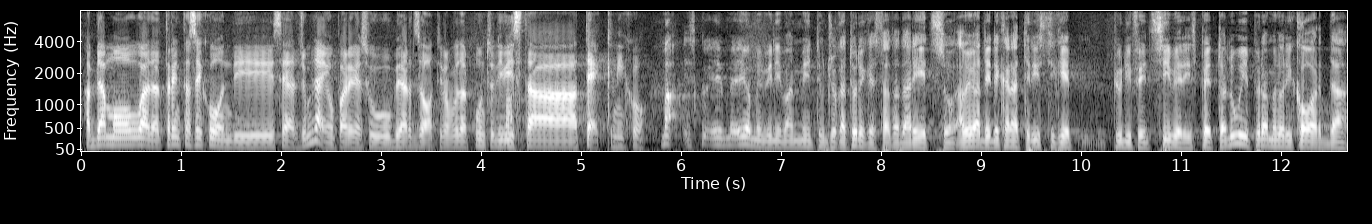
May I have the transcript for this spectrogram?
Abbiamo, guarda, 30 secondi, Sergio, mi dai un parere su Bearzotti, proprio dal punto di vista tecnico? Ma eh, io mi veniva in mente un giocatore che è stato ad Arezzo, aveva delle caratteristiche più difensive rispetto a lui, però me lo ricorda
